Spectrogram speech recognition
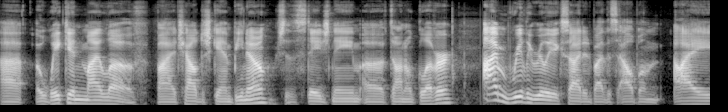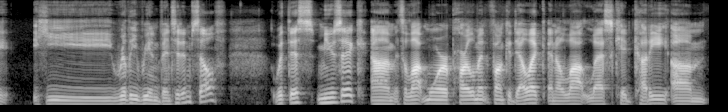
uh, Awaken My Love by Childish Gambino, which is the stage name of Donald Glover. I'm really, really excited by this album. I He really reinvented himself with this music. Um, it's a lot more Parliament Funkadelic and a lot less Kid Cudi, um,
